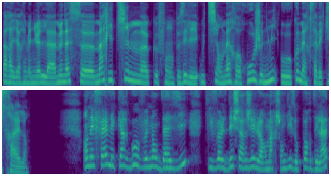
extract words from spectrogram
Par ailleurs, Emmanuel, la menace maritime que font peser les outils en mer Rouge nuit au commerce avec Israël. En effet, les cargos venant d'Asie qui veulent décharger leurs marchandises au port d'Elat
